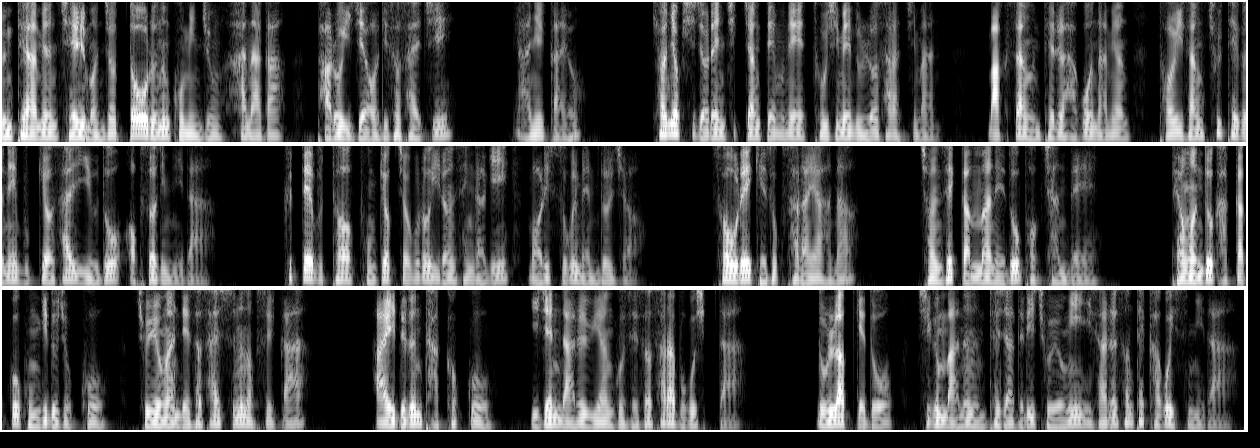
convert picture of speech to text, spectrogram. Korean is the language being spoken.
은퇴하면 제일 먼저 떠오르는 고민 중 하나가 바로 이제 어디서 살지? 아닐까요? 현역 시절엔 직장 때문에 도심에 눌러 살았지만 막상 은퇴를 하고 나면 더 이상 출퇴근에 묶여 살 이유도 없어집니다. 그때부터 본격적으로 이런 생각이 머릿속을 맴돌죠. 서울에 계속 살아야 하나? 전셋값만 해도 벅찬데. 병원도 가깝고 공기도 좋고 조용한 데서 살 수는 없을까? 아이들은 다 컸고 이젠 나를 위한 곳에서 살아보고 싶다. 놀랍게도 지금 많은 은퇴자들이 조용히 이사를 선택하고 있습니다.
